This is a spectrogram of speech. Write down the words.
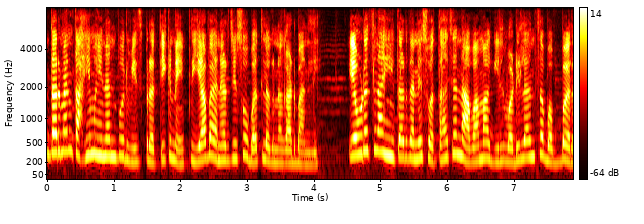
दरम्यान काही महिन्यांपूर्वीच प्रतीकने प्रिया बॅनर्जी सोबत लग्नगाठ बांधली. एवढंच नाही तर त्याने स्वतःच्या नावामागील वडिलांचं बब्बर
